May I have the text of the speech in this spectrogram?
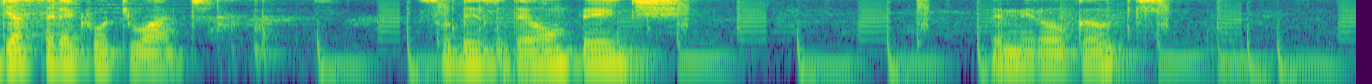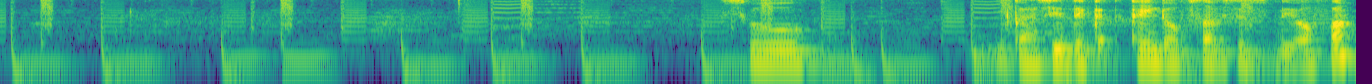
just select what you want. So this is the home page. Let me log out. So you can see the kind of services they offer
